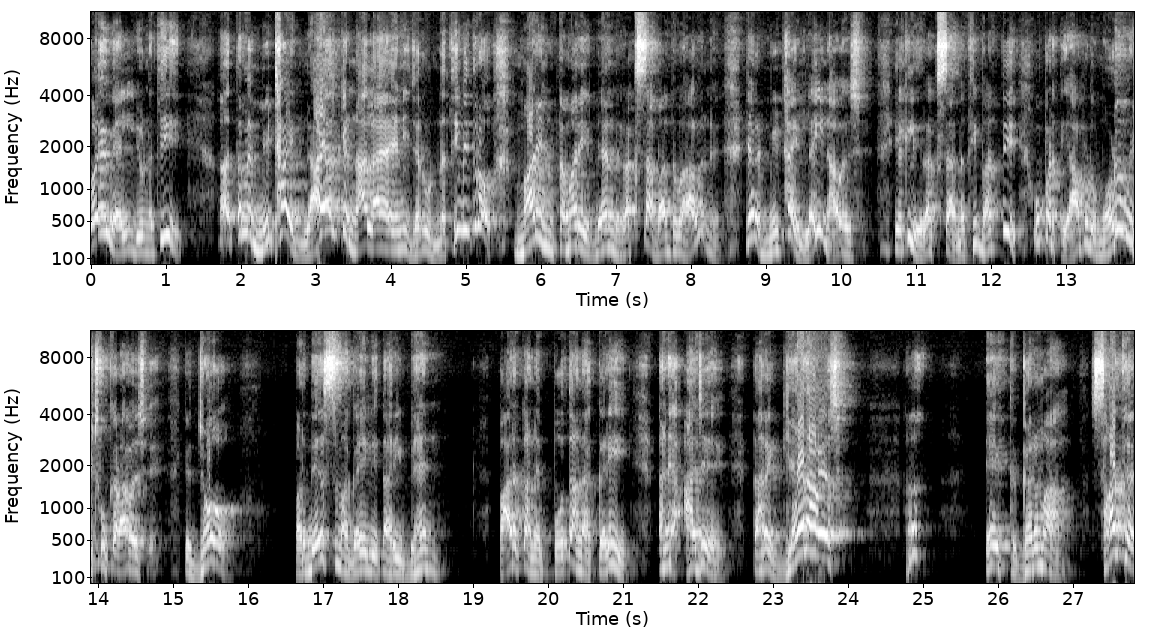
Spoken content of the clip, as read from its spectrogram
કોઈ વેલ્યુ નથી. તમે મીઠાઈ લાયા કે ના લાયા એની જરૂર નથી મિત્રો. મારી તમારી બેન રક્ષા બાંધવા આવે ને, ત્યારે મીઠાઈ લઈને આવે છે. એકલી રક્ષા નથી બાંધતી, ઉપરથી આપણું મોઢું મીઠું કરાવે છે કે જો પરદેશમાં ગયેલી તારી બહેન પારકાને પોતાના કરી અને આજે તારે ઘેર આવે છે. એક ઘરમાં સાથે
